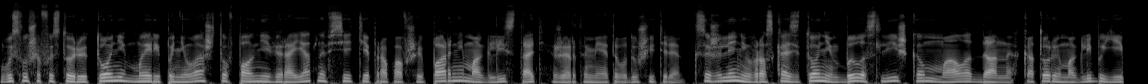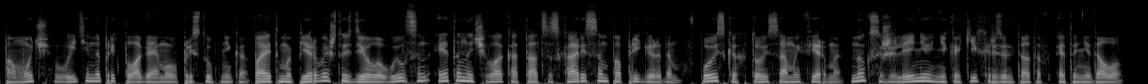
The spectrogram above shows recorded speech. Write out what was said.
Выслушав историю Тони, Мэри поняла, что вполне вероятно все те пропавшие парни могли стать жертвами этого душителя. К сожалению, в рассказе Тони было слишком мало данных, которые могли бы ей помочь выйти на предполагаемого преступника. Поэтому первое, что сделала Уилсон, это начала кататься с Харрисом по пригородам в поисках той самой фермы. Но, к сожалению, никаких результатов это не дало.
